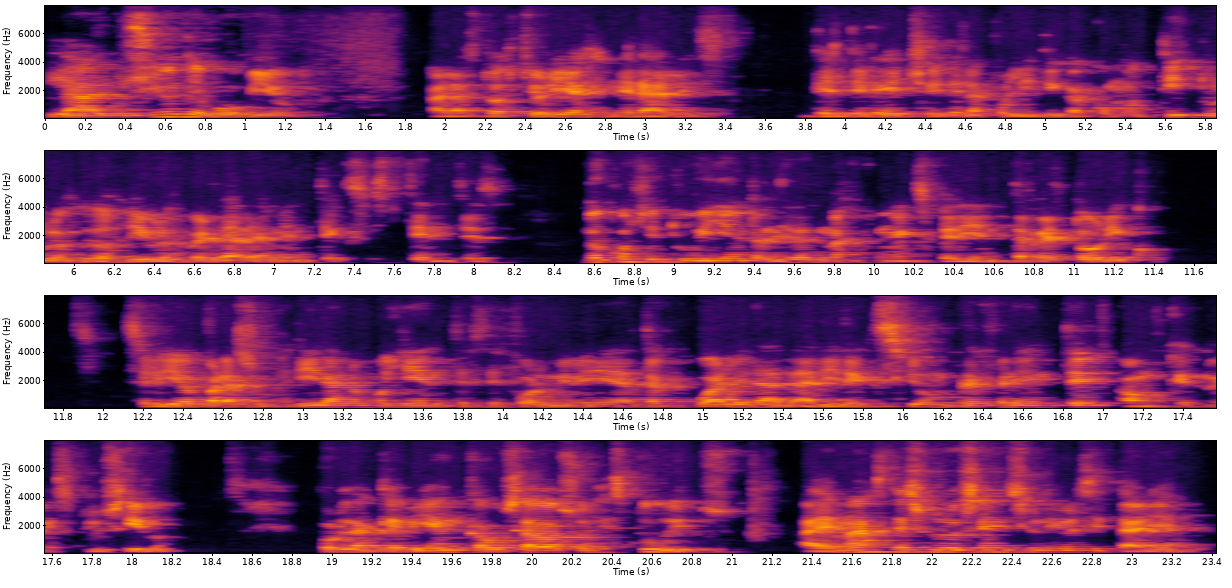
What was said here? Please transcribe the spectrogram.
La alusión de Bobbio a las dos teorías generales del derecho y de la política como títulos de dos libros verdaderamente existentes no constituía en realidad más que un expediente retórico. Servía para sugerir a los oyentes de forma inmediata cuál era la dirección preferente, aunque no exclusiva, por la que habían causado sus estudios. Además de su docencia universitaria,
